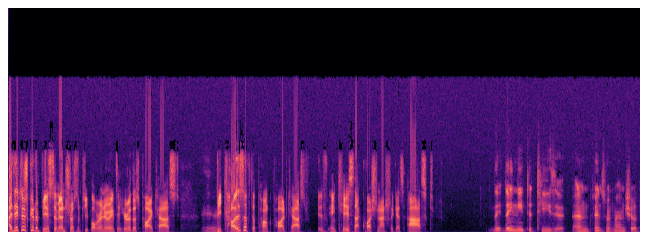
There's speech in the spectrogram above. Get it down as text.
I think there's going to be some interest in people renewing to hear this podcast Yeah. because of the Punk podcast. If, in case that question actually gets asked, They they need to tease it, and Vince McMahon should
